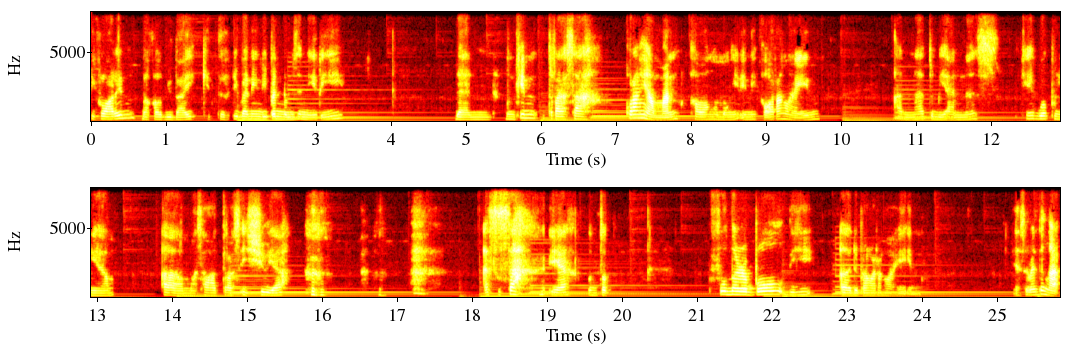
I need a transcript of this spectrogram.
dikeluarin bakal lebih baik gitu dibanding dipendam sendiri. Dan mungkin terasa kurang nyaman kalau ngomongin ini ke orang lain. Karena to be honest kayak gue punya uh, masalah trust issue ya. Susah ya untuk vulnerable di uh, depan orang lain. Ya sebenarnya itu nggak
